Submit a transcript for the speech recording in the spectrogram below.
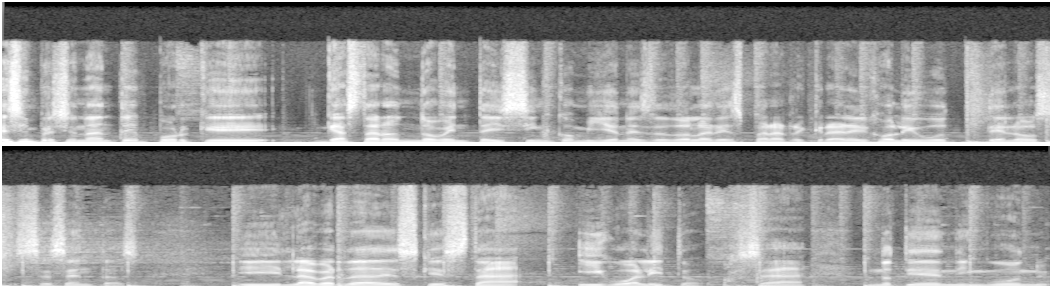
es impresionante porque gastaron 95 millones de dólares para recrear el Hollywood de los 60 y la verdad es que está igualito, o sea, no tiene ningún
